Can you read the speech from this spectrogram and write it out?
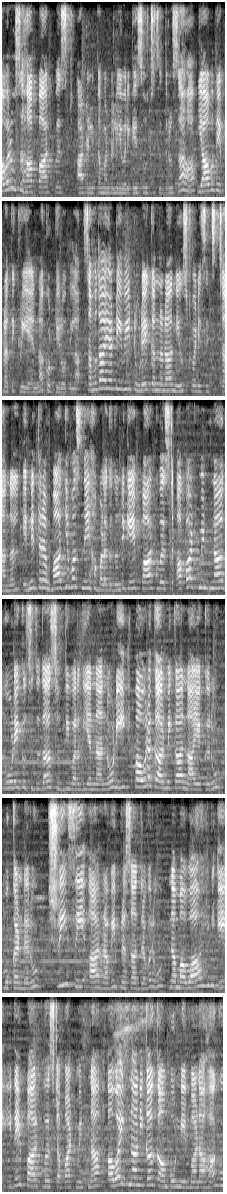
ಅವರು ಸಹ ಪಾರ್ಕ್ ವೆಸ್ಟ್ ಆಡಳಿತ ಮಂಡಳಿಯವರಿಗೆ ಸೂಚಿಸಿದ್ರು ಸಹ ಯಾವುದೇ ಪ್ರತಿಕ್ರಿಯೆಯನ್ನ ಕೊಟ್ಟಿರೋದಿಲ್ಲ. ಸಮುದಾಯ TV today Kannada news twenty six channel ಇನ್ನಿತರ ಮಾಧ್ಯಮ ಸ್ನೇಹ ಬಳಗದೊಂದಿಗೆ ಪಾರ್ಕ್ ವೆಸ್ಟ್ ಅಪಾರ್ಟ್ಮೆಂಟ್ನ ಗೋಡೆ ಕುಸಿತದ ಸುದ್ದಿ ವರದಿಯನ್ನ ನೋಡಿ ಪೌರ ಕಾರ್ಮಿಕ ನಾಯಕರು, ಮುಖಂಡರು ಶ್ರೀ ಸಿ ಆರ್ ರವಿ ಪ್ರಸಾದ್ ರವರು ನಮ್ಮ ವಾಹಿನಿಗೆ ಇದೇ ಪಾರ್ಕ್ ವೆಸ್ಟ್ ಅಪಾರ್ಟ್ಮೆಂಟ್ನ ಅವೈಜ್ಞಾನಿಕ ಕಾಂಪೌಂಡ್ ನಿರ್ಮಾಣ ಹಾಗೂ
